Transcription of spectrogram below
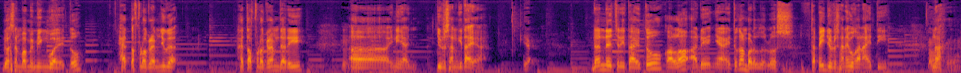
dosen pembimbing gue itu head of program juga, head of program dari eh, ini ya jurusan kita ya. Yeah. Dan dia cerita itu kalau adiknya itu kan baru lulus, tapi jurusannya bukan IT. Nah, Okay.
